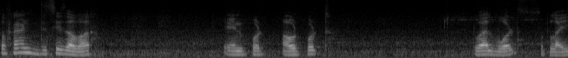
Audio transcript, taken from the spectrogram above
so friend this is our input output 12 volt supply.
